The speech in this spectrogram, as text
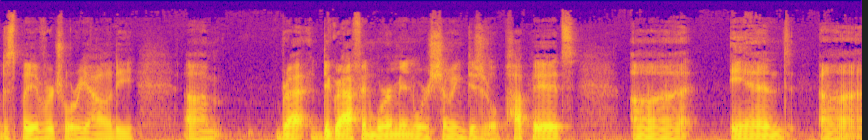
display of virtual reality. Um, Bra- deGraf and Wahrman were showing digital puppets, uh, and uh,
